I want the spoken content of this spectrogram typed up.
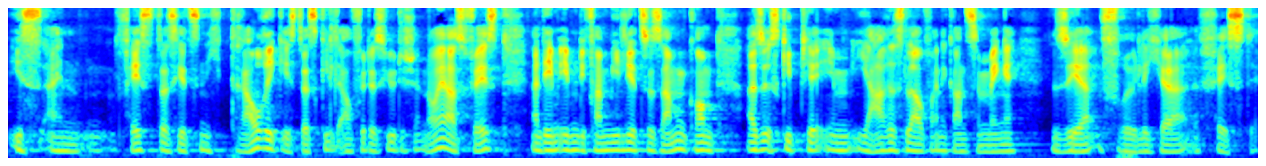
ist ein Fest, das jetzt nicht traurig ist. Das gilt auch für das jüdische Neujahrsfest, an dem eben die Familie zusammenkommt. Also es gibt hier im Jahreslauf eine ganze Menge sehr fröhlicher Feste.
